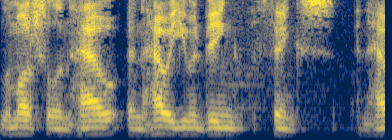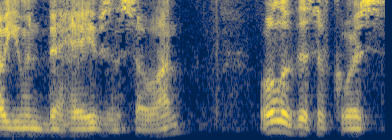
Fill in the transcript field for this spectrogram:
Lamoshal, and how and how a human being thinks and how a human behaves and so on, all of this, of course,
